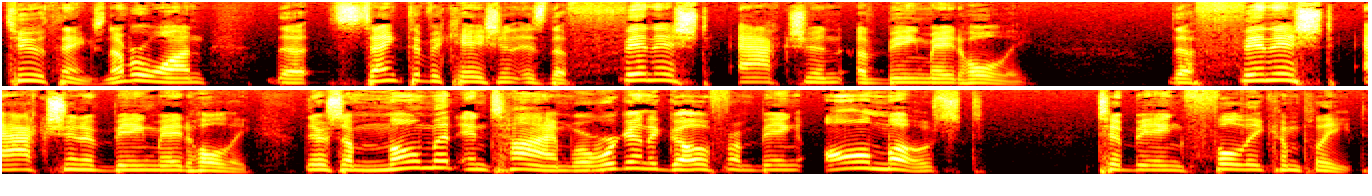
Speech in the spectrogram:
Two things. Number one, the sanctification is the finished action of being made holy. The finished action of being made holy. There's a moment in time where we're going to go from being almost to being fully complete.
